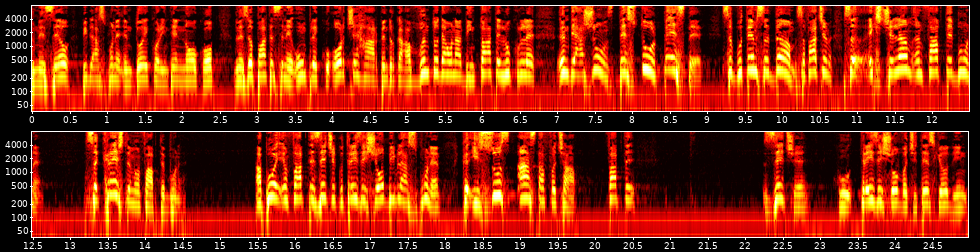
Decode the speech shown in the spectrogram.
Dumnezeu, Biblia spune în 2 Corinteni 9 cu 8, Dumnezeu poate să ne umple cu orice har, pentru că având totdeauna din toate lucrurile îndeajuns, destul, peste, să putem să dăm, să facem, să excelăm în fapte bune, să creștem în fapte bune. Apoi, în fapte 10 cu 38, Biblia spune că Isus asta făcea. Fapte 10 cu 38, vă citesc eu din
